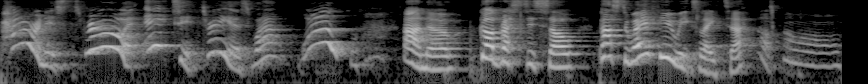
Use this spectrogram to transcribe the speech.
parent is through at 83 as well. Wow! I know. God rest his soul. Passed away a few weeks later. Oh. oh,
